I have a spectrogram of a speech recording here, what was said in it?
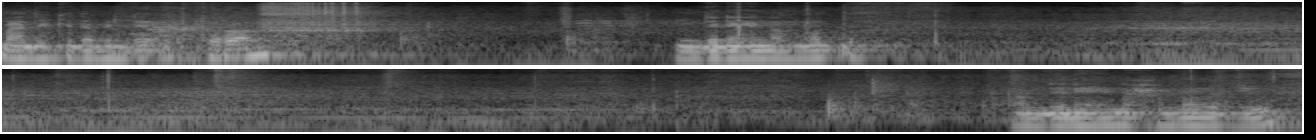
بعد كده بنلاقي الطرقة عندنا هنا المطبخ عندنا هنا حمام الضيوف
